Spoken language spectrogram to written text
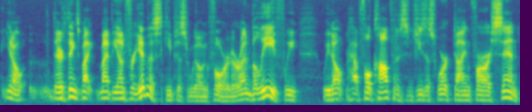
you know, there are things might might be unforgiveness that keeps us from going forward, or unbelief. We we don't have full confidence in Jesus' work dying for our sin.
